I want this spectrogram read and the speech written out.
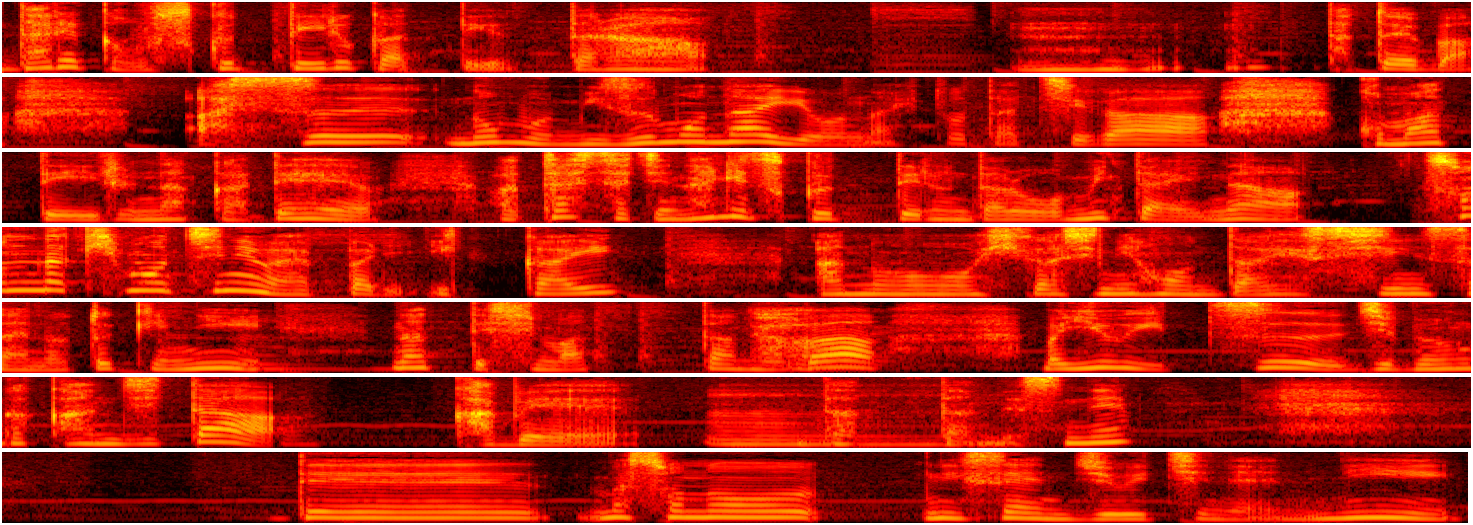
誰かを救っているかって言ったら、うん、例えば明日飲む水もないような人たちが困っている中で私たち何作ってるんだろうみたいなそんな気持ちにはやっぱり一回あの東日本大震災の時になってしまったのが、うんはい、まあ、唯一自分が感じた壁だったんですね。で、まあ、その2011年に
